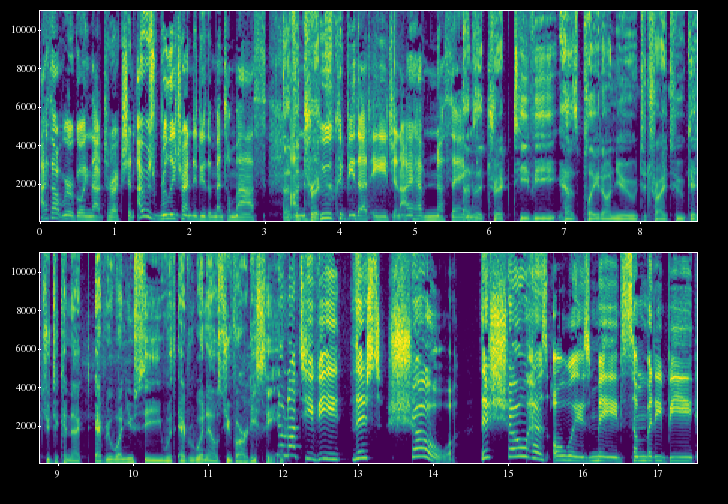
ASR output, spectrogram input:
I thought we were going that direction. I was really trying to do the mental math That's a on trick. who could be that age and I have nothing. That is a trick TV has played on you to try to get you to connect everyone you see with everyone else you've already seen. no, not TV, this show. This show has always made somebody be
